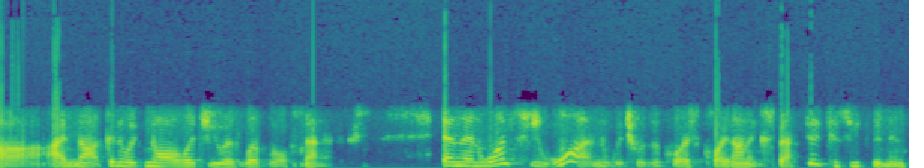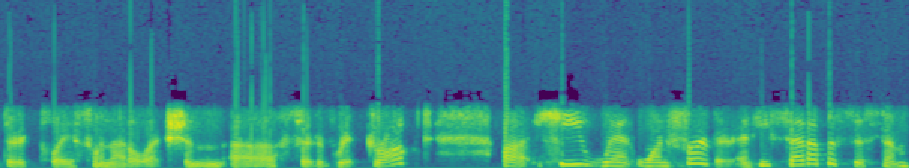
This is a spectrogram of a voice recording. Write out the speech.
Uh, I'm not going to acknowledge you as Liberal senators. And then once he won, which was of course quite unexpected because he'd been in third place when that election uh, sort of writ dropped, uh, he went one further and he set up a system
